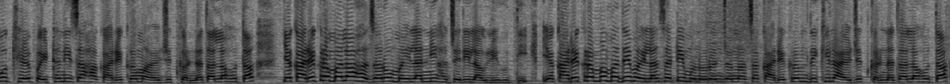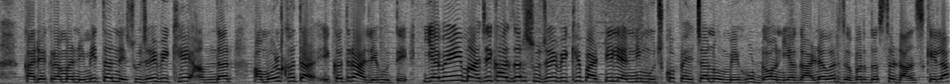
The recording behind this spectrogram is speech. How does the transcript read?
व खेळ पैठणीचा हा कार्यक्रम आयोजित करण्यात आला होता. या कार्यक्रमाला हजारो महिलांनी हजेरी लावली होती. या कार्यक्रमामध्ये महिलांसाठी मनोरंजनाचा कार्यक्रम देखील आयोजित करण्यात आला होता. कार्यक्रमानिमित्ताने सुजय विखे आमदार अमोल खताळ एकत्र आले होते. यावेळी माजी खासदार सुजय विखे पाटील यांनी मुझको पहचानो मेहू डॉन या गाण्यावर जबरदस्त डान्स केला.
